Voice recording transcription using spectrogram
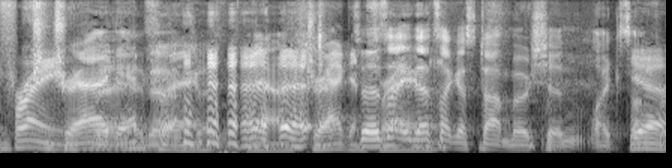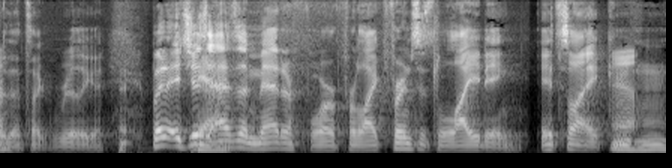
frame. drag Right, and no. frame. no, dragon So it's frame. like that's like a stop motion like software Yeah. that's like really good. But it's just Yeah. as a metaphor for like for instance lighting. It's like Mm-hmm.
